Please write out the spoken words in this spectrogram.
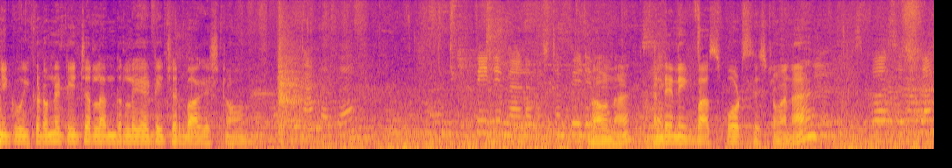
నీకు ఇక్కడ ఉన్న టీచర్లందరిలో ఏ టీచర్ బాగా ఇష్టం నాకు సార్ పీజీ మేడం ఇష్టం పీజీ అవునా? అంటే నీకు బాగా స్పోర్ట్స్ ఇష్టమేనా? స్పోర్ట్స్ ఇష్టం.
